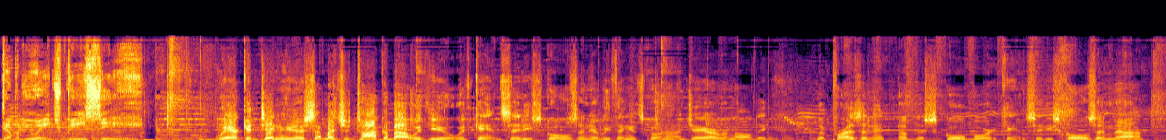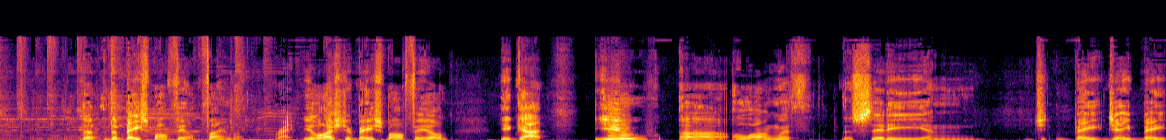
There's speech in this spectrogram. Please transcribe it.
WHBC. We are continuing. There's so much to talk about with you, with Canton City Schools and everything that's going on. J.R. Rinaldi, the president of the school board of Canton City Schools, and uh, the the baseball field. Finally, Right. you lost your baseball field. You got you uh, along with the city and J. Ba- J. Ba-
